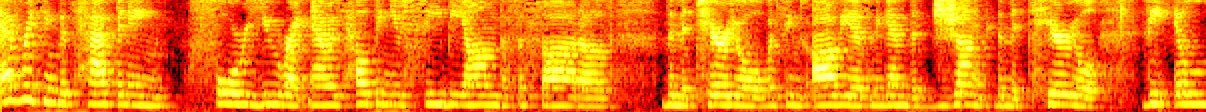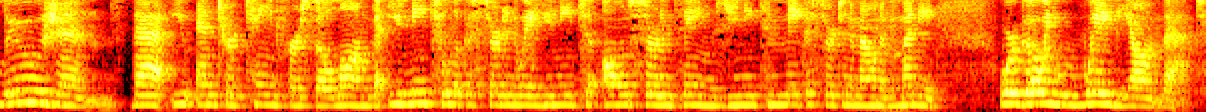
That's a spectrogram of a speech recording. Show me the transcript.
everything that's happening for you right now is helping you see beyond the facade of the material, what seems obvious, and again, the junk, the material the illusions that you entertain for so long that you need to look a certain way, you need to own certain things, you need to make a certain amount of money. We're going way beyond that.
